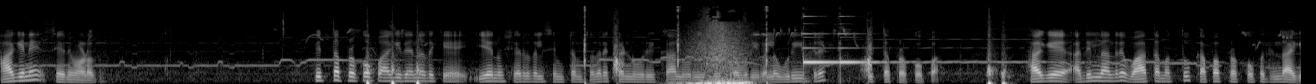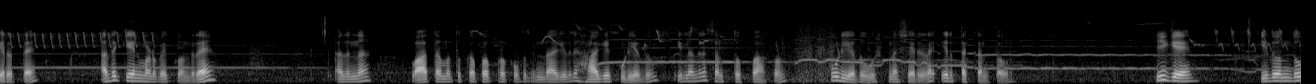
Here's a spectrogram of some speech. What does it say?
ಹಾಗೆಯೇ ಸೇವನೆ ಮಾಡೋದು. ಪಿತ್ತ ಪ್ರಕೋಪ ಆಗಿದೆ ಅನ್ನೋದಕ್ಕೆ ಏನು ಶರೀರದಲ್ಲಿ ಸಿಂಪ್ಟಮ್ಸ್ ಅಂದರೆ ಕಣ್ಣುರಿ, ಕಾಲುರಿ ಮೂತ್ರ ಉರಿ ಇವೆಲ್ಲ ಉರಿ ಇದ್ದರೆ ಪಿತ್ತ ಪ್ರಕೋಪ. ಹಾಗೆ ಅದಿಲ್ಲ ಅಂದರೆ ವಾತ ಮತ್ತು ಕಪ ಪ್ರಕೋಪದಿಂದ ಆಗಿರುತ್ತೆ. ಅದಕ್ಕೆ ಏನು ಮಾಡಬೇಕು ಅಂದರೆ ಅದನ್ನು ವಾತ ಮತ್ತು ಕಫ ಪ್ರಕೋಪದಿಂದ ಆಗಿದ್ರೆ ಹಾಗೆ ಕುಡಿಯೋದು, ಇಲ್ಲಾಂದರೆ ಸ್ವಲ್ಪ ತುಪ್ಪ ಹಾಕ್ಕೊಂಡು ಕುಡಿಯೋದು, ಉಷ್ಣ ಶರೀರ ಇರತಕ್ಕಂಥವ್ರು. ಹೀಗೆ ಇದೊಂದು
